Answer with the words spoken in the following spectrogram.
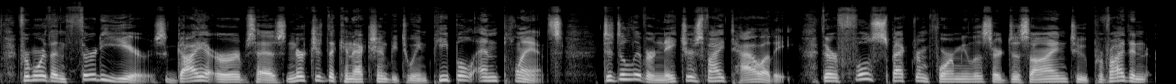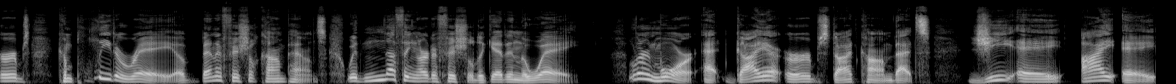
For more than 30 years, Gaia Herbs has nurtured the connection between people and plants to deliver nature's vitality. Their full spectrum formulas are designed to provide an herb's complete array of beneficial compounds with nothing artificial to get in the way. Learn more at GaiaHerbs.com. That's G A I A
